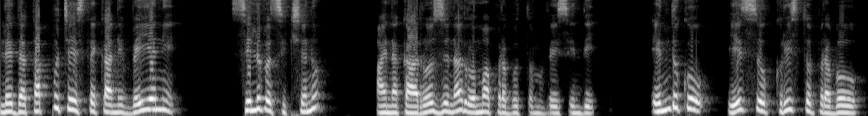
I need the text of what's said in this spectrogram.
లేదా తప్పు చేస్తే కాని వెయ్యని శిలువ శిక్షను ఆయనకు ఆ రోజున రోమా ప్రభుత్వం వేసింది. ఎందుకు యేసు క్రీస్తు ప్రభు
